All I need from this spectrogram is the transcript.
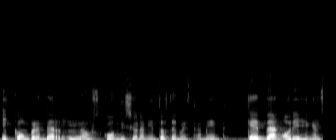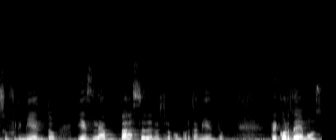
y comprender los condicionamientos de nuestra mente, que dan origen al sufrimiento y es la base de nuestro comportamiento. Recordemos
